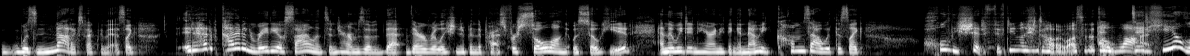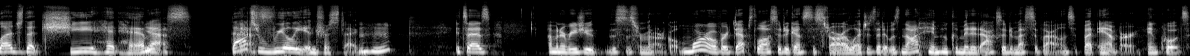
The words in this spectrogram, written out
was not expecting this. Like it had kind of been radio silence in terms of that their relationship in the press for so long. It was so heated, and then we didn't hear anything. And now he comes out with this like, holy shit, fifty million dollar lawsuit. That's and a lot. Did he allege that she hit him? Yes, that's yes. really interesting. Mm-hmm. It says I'm going to read you this is from an article. Moreover, Depp's lawsuit against the star alleges that it was not him who committed acts of domestic violence, but Amber. In quotes,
